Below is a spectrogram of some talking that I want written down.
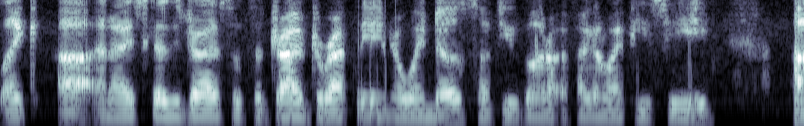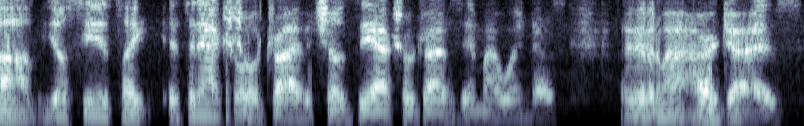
like uh, an iSCSI drive. So it's a drive directly in your Windows. So if you go to, if I go to my PC, um, you'll see it's like it's an actual drive. It shows the actual drives in my Windows. If I go to my hard drives,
